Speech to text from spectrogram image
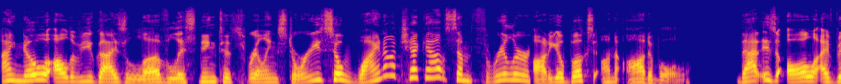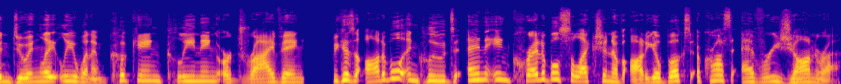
I know all of you guys love listening to thrilling stories, so why not check out some thriller audiobooks on Audible? That is all I've been doing lately when I'm cooking, cleaning, or driving. Because Audible includes an incredible selection of audiobooks across every genre.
